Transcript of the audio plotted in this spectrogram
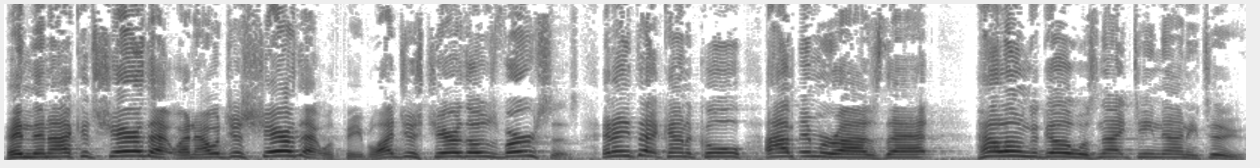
And then I could share that and I would just share that with people. I'd just share those verses. And ain't that kind of cool? I memorized that. How long ago was 1992?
